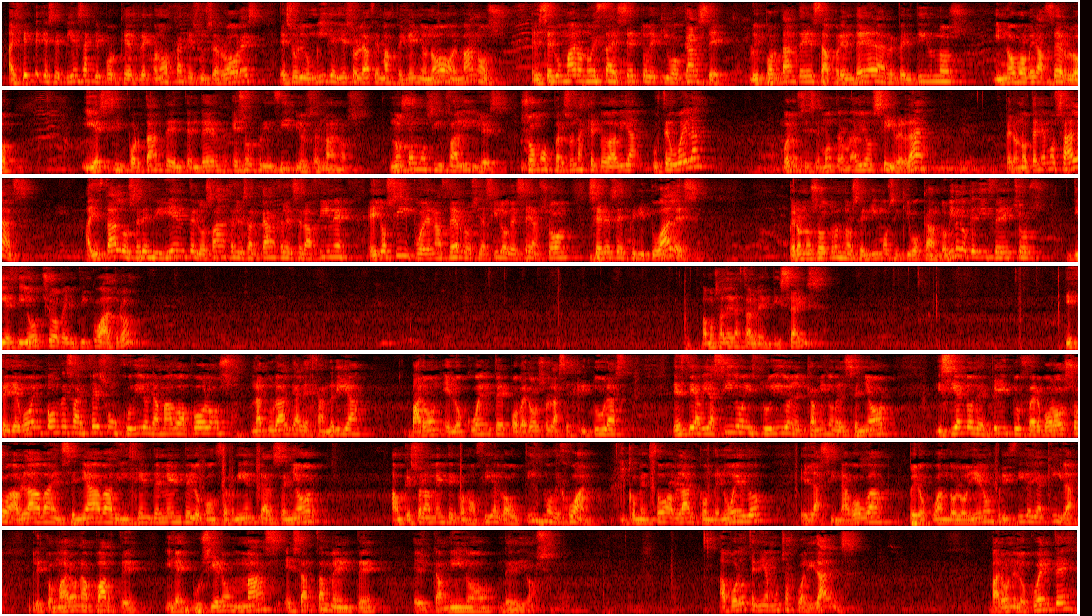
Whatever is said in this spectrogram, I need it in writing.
hay gente que se piensa que porque reconozca que sus errores, eso le humilla y eso le hace más pequeño. No, hermanos, el ser humano no está excepto de equivocarse. Lo importante es aprender a arrepentirnos y no volver a hacerlo. Y es importante entender esos principios, hermanos. No somos infalibles, somos personas que todavía... ¿Usted vuela? Bueno, si se monta en un avión, sí, ¿verdad? Pero no tenemos alas. Ahí están los seres vivientes, los ángeles, arcángeles, serafines. Ellos sí pueden hacerlo si así lo desean. Son seres espirituales. Pero nosotros nos seguimos equivocando. Mira lo que dice Hechos 18, 24. Vamos a leer hasta el 26. Dice, llegó entonces a Efeso un judío llamado Apolos, natural de Alejandría, varón elocuente, poderoso en las escrituras. Este había sido instruido en el camino del Señor y siendo de espíritu fervoroso, hablaba, enseñaba diligentemente lo concerniente al Señor, aunque solamente conocía el bautismo de Juan, y comenzó a hablar con denuedo en la sinagoga, pero cuando lo oyeron Priscila y Aquila, le tomaron aparte y le expusieron más exactamente el camino de Dios. Apolo tenía muchas cualidades. Varón elocuente,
